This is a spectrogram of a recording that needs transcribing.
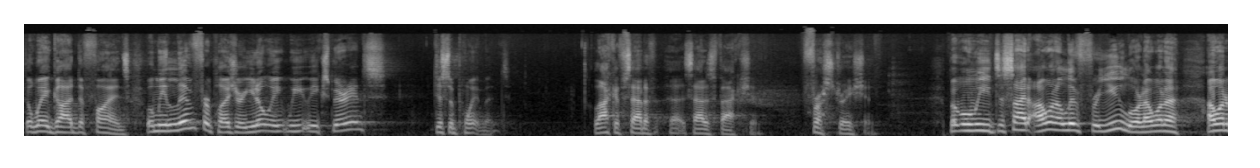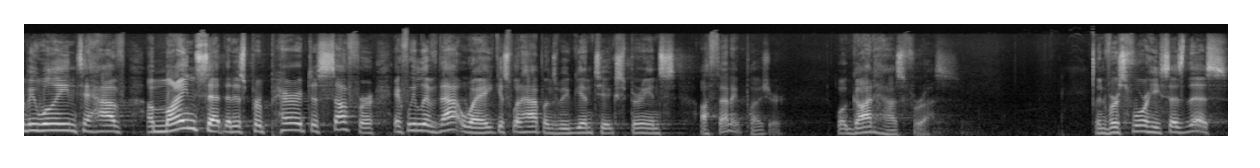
the way God defines. When we live for pleasure, you know what we, we experience? Disappointment, lack of uh, satisfaction, frustration. But when we decide, I want to live for you, Lord, I want, to, I want to be willing to have a mindset that is prepared to suffer, if we live that way, guess what happens? We begin to experience authentic pleasure, what God has for us. In verse 4, he says this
